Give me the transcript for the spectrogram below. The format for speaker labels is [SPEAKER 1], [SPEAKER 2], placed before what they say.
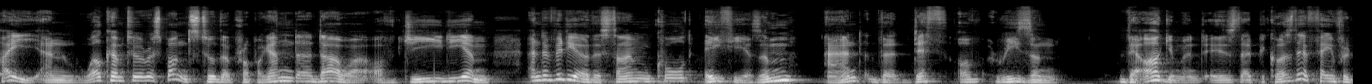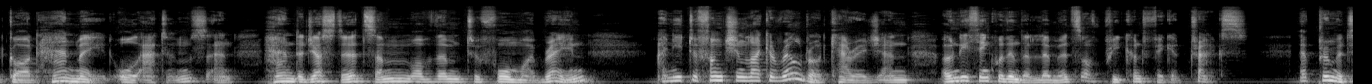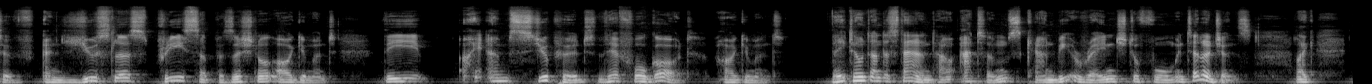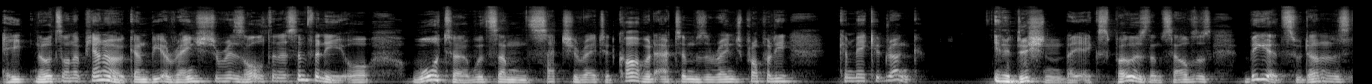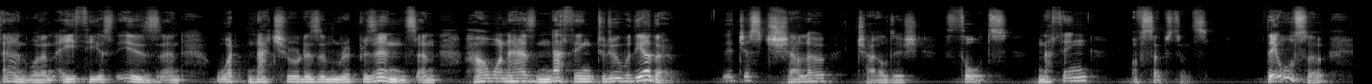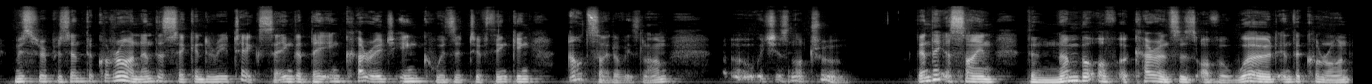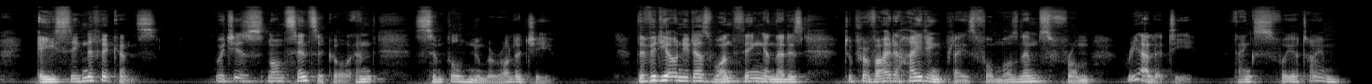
[SPEAKER 1] Hi, and welcome to a response to the propaganda dawa of GDM and a video this time called Atheism and the Death of Reason. Their argument is that because their favorite god handmade all atoms and hand adjusted some of them to form my brain, I need to function like a railroad carriage and only think within the limits of pre-configured tracks a primitive and useless presuppositional argument, the I am stupid, therefore God argument. They don't understand how atoms can be arranged to form intelligence, like eight notes on a piano can be arranged to result in a symphony, or water with some saturated carbon atoms arranged properly can make you drunk. In addition, they expose themselves as bigots who don't understand what an atheist is and what naturalism represents and how one has nothing to do with the other. They're just shallow, childish thoughts, nothing of substance. They also misrepresent the Quran and the secondary texts, saying that they encourage inquisitive thinking outside of Islam, uh, which is not true. Then they assign the number of occurrences of a word in the Quran a significance, which is nonsensical and simple numerology. The video only does one thing, and that is to provide a hiding place for Muslims from reality. Thanks for your time.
